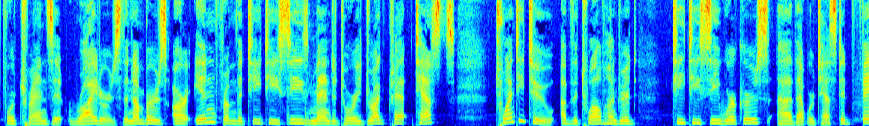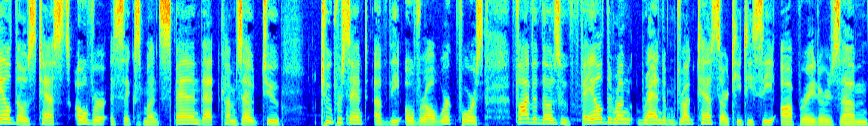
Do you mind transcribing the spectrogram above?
for transit riders. The numbers are in from the TTC's mandatory drug te- tests. 22 of the 1,200 TTC workers uh, that were tested failed those tests over a six month span. That comes out to 2% of the overall workforce. Five of those who failed the run- random drug tests are TTC operators. Um,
